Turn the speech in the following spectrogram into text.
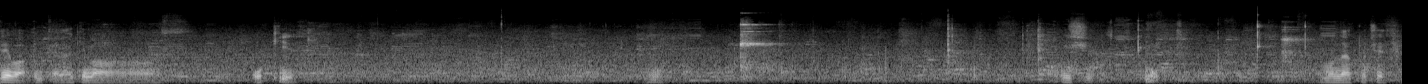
ではいただきます。大きいです、うん、美味しい問題はこっちですよ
